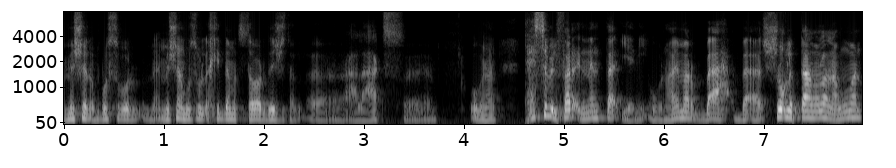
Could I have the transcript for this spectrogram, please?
Mission Impossible Mission Impossible الأخير ده متصور digital آه، على عكس اوبنهايمر تحس بالفرق إن أنت يعني اوبنهايمر بقى بقى الشغل بتاع نولان عموما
